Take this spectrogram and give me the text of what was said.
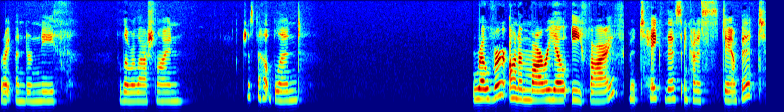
right underneath the lower lash line just to help blend. Rover on a Mario E5. I'm going to take this and kind of stamp it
